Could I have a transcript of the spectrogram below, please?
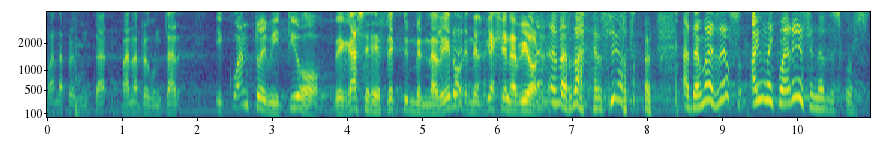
Van a perguntar, van a perguntar ¿Y cuánto emitió de gases de efecto invernadero en el viaje en avión? É verdade, é certo. Además, isso, há uma incoerência no discurso.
